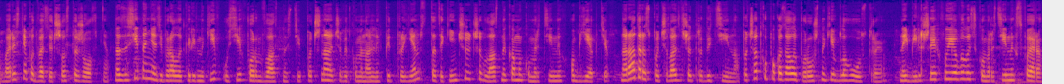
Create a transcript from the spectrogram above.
вересня по 26 жовтня. На засідання зібрали керівників усіх форм власності, починаючи від комунальних підприємств та закінчуючи власниками комерційних об'єктів. Нарада розпочалась вже традиційно. Спочатку показали порушників благоустрою. Найбільше їх виявилось в комерційних сферах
